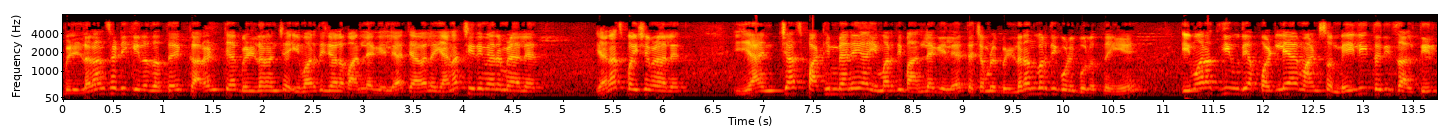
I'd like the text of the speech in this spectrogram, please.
बिल्डरांसाठी केलं जातंय. कारण त्या बिल्डरांच्या इमारती ज्यावेळेला बांधल्या गेल्या त्यावेळेला यांनाच चिरीमेऱ्या मिळाल्या आहेत यांनाच पैसे मिळालेत. यांच्याच पाठिंब्याने या इमारती बांधल्या गेल्या आहेत. त्याच्यामुळे बिल्डरांवरती कोणी बोलत नाहीये. इमारत ही उद्या पडल्या माणसं मेली तरी चालतील.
